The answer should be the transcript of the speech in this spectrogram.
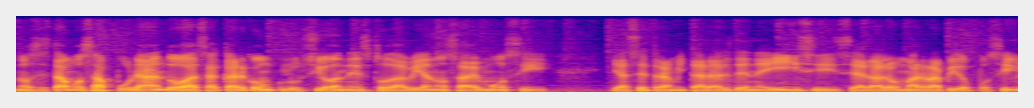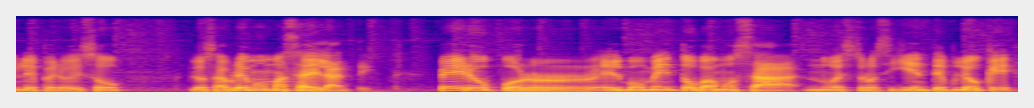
nos estamos apurando a sacar conclusiones, todavía no sabemos si ya se tramitará el DNI, si se hará lo más rápido posible, pero eso lo sabremos más adelante. Pero por el momento vamos a nuestro siguiente bloque.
